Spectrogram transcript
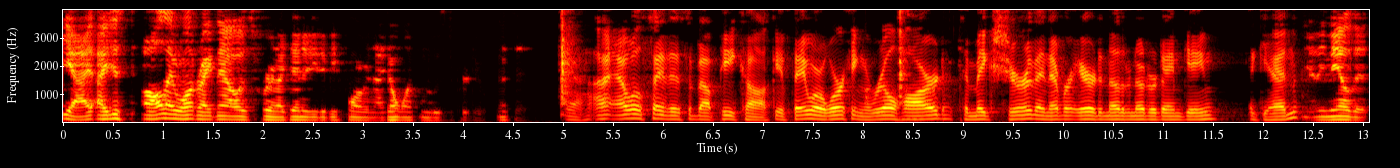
yeah, I, I just all I want right now is for an identity to be formed, and I don't want them to lose to Purdue. That's it. Yeah, I, I will say this about Peacock: if they were working real hard to make sure they never aired another Notre Dame game again, Yeah, they nailed it.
